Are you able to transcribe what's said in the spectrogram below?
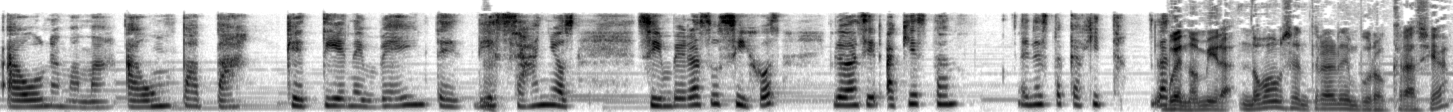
a una mamá, a un papá que tiene 20, 10 años sin ver a sus hijos? Le van a decir, aquí están, en esta cajita. La... Bueno, mira, no vamos a entrar en burocracia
